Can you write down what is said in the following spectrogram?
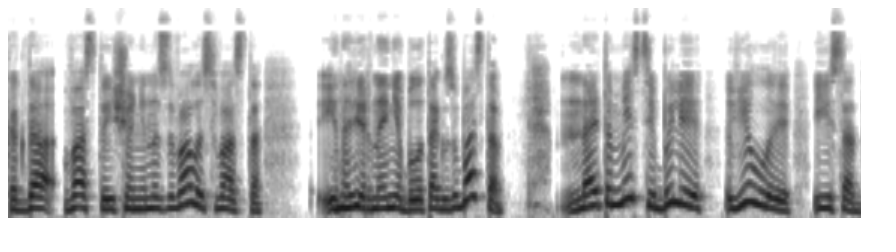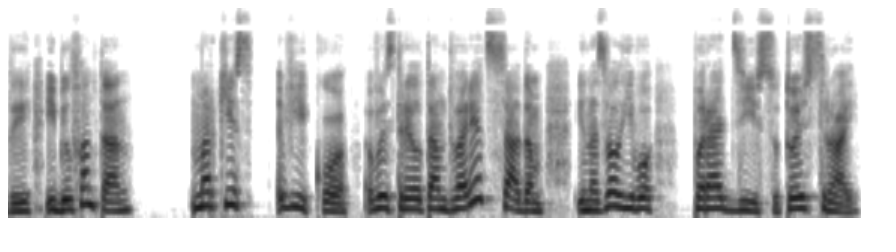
когда Васта еще не называлась Васта, и, наверное, не было так зубасто, на этом месте были виллы и сады, и бил фонтан. Маркиз Вико выстроил там дворец с садом и назвал его Парадису, то есть рай.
